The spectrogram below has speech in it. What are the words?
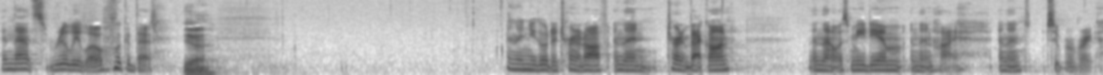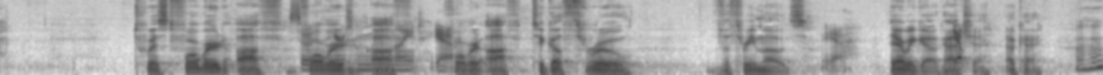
And that's really low. Look at that. Yeah. And then you go to turn it off and then turn it back on. Then that was medium and then high and then super bright. Twist forward, off, So forward, off, yeah. forward, off to go through the three modes. Yeah. There we go. Gotcha. Okay. Mm-hmm.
